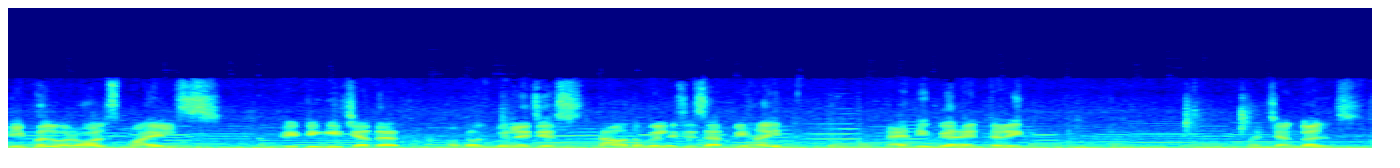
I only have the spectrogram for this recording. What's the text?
People were all smiles, greeting each other on those villages. Now the villages are behind. I think we are entering the jungles.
